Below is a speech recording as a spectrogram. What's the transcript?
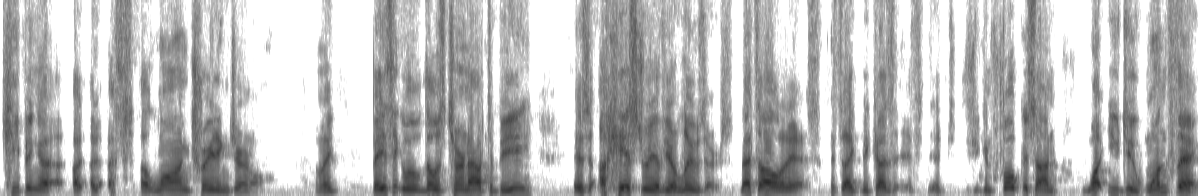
keeping a, a, a, long trading journal. I'm like, basically, those turn out to be is a history of your losers. That's all it is. It's like because if, if you can focus on what you do, one thing,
